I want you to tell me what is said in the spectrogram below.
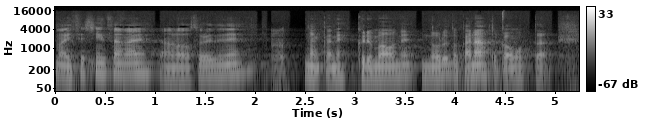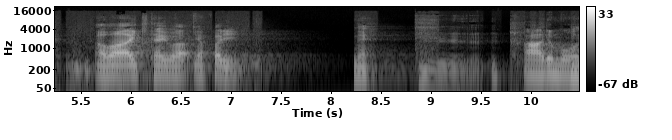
まあ伊勢神さんがねあのそれでねなんかね車をね乗るのかなとか思った淡い期待はやっぱりね。あーでも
